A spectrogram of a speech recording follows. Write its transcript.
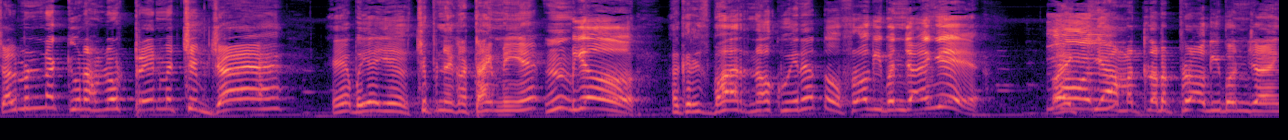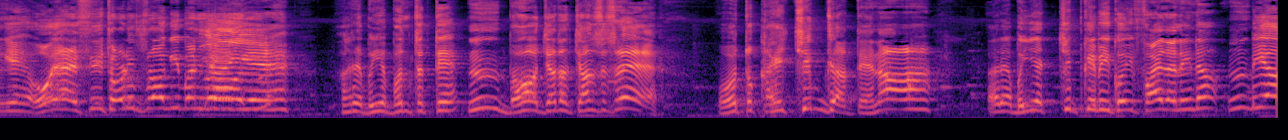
चल मुन्ना क्यों ना हम लोग ट्रेन में चिप जाए? ए भैया ये चिपने का टाइम नहीं है। हम्म, भैया। अगर इस बार नॉक हुए ना तो फ्रॉगी बन जाएँगे। भाई क्या मतलब है फ्रॉगी बन जाएँगे? ओए ऐसे ही थोड़ी फ्रॉगी बन जाएँगे। अरे भैया बन सकते हैं। हम्म, बहुत ज़्यादा चांसेस है। वो तो कहीं चिप जाते हैं ना। अरे भैया चिप के भी कोई फ़ायदा नहीं ना। हम्म, भैया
